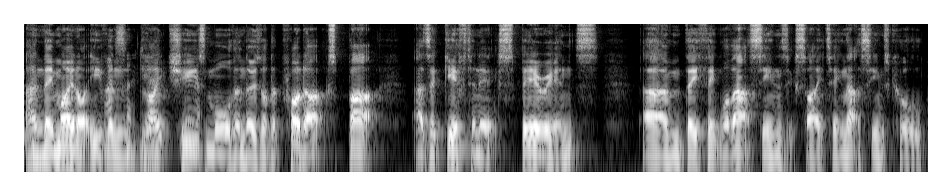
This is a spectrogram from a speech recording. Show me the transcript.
And they might not even like cheese more than those other products, but as a gift and an experience, um, they think, well, that seems exciting, that seems cool,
